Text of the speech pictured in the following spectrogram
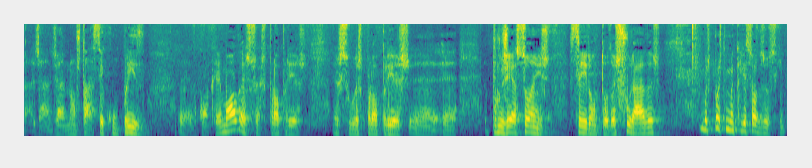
uh, já, já não está a ser cumprido uh, de qualquer modo, as, as, próprias, as suas próprias uh, uh, projeções saíram todas furadas. Mas depois também queria só dizer o seguinte:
